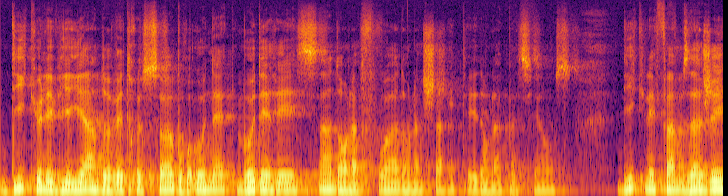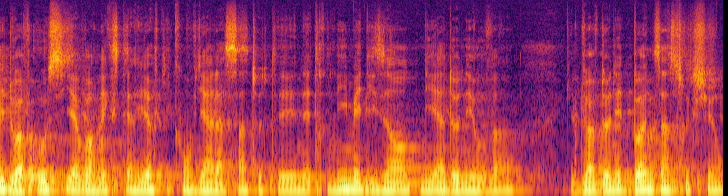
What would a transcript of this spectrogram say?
Dis que les vieillards doivent être sobres, honnêtes, modérés, saints dans la foi, dans la charité, dans la patience. Dis que les femmes âgées doivent aussi avoir l'extérieur qui convient à la sainteté, n'être ni médisantes, ni adonnées au vin, qu'elles doivent donner de bonnes instructions,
